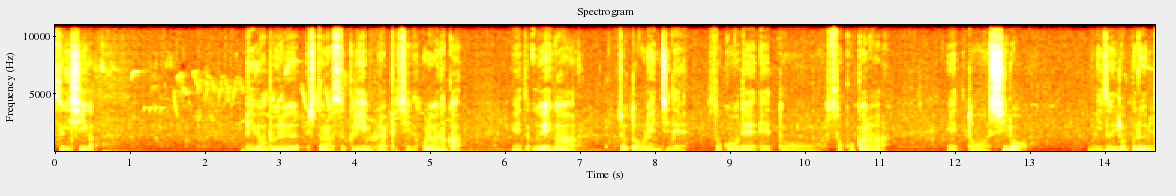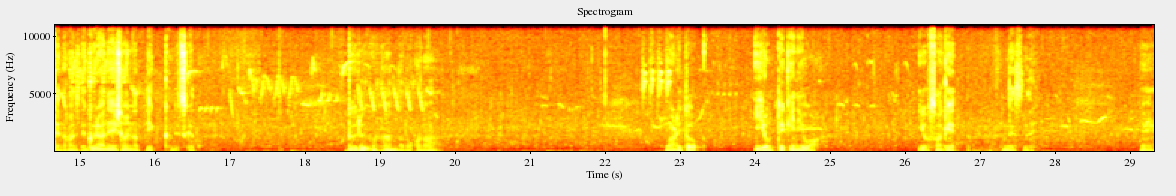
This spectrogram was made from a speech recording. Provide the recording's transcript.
次、シガ。ビワブルーシトラスクリームフラペチーノ。これはなんか、えっ、ー、と、上がちょっとオレンジで、そこで、えっ、ー、と、そこから、えっ、と、白、水色、ブルーみたいな感じでグラデーションになっていくんですけど、ブルーは何なのかな？割と色的には良さげですね。えー、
